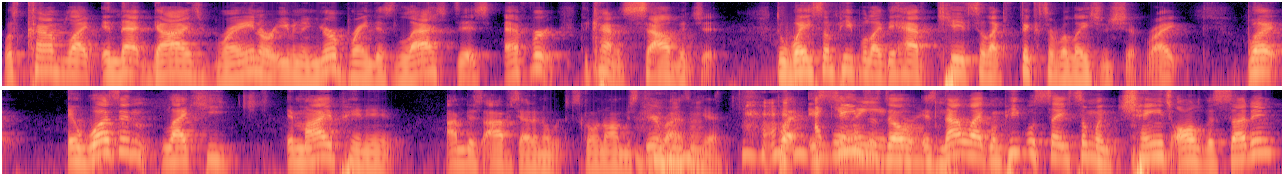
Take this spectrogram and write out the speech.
was kind of like in that guy's brain or even in your brain, this last ditch effort to kind of salvage it. The way some people like they have kids to like fix a relationship, right? But it wasn't like he, in my opinion, I'm just obviously I don't know what's going on. I'm just theorizing here, but it seems as though it's not like when people say someone changed all of a sudden.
